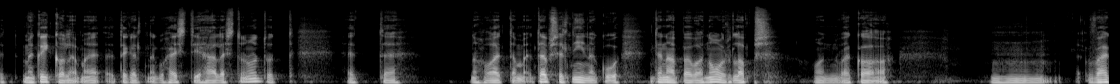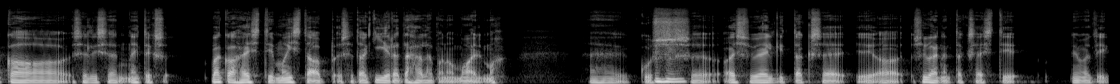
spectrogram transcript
et me kõik oleme tegelikult nagu hästi häälestunud, vot et noh, oletame täpselt nii nagu tänapäeva noor laps on väga mm,, väga sellise näiteks väga hästi mõistab seda kiire tähelepanu maailma kus mm -hmm. asju jälgitakse ja süvenetakse hästi niimoodi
